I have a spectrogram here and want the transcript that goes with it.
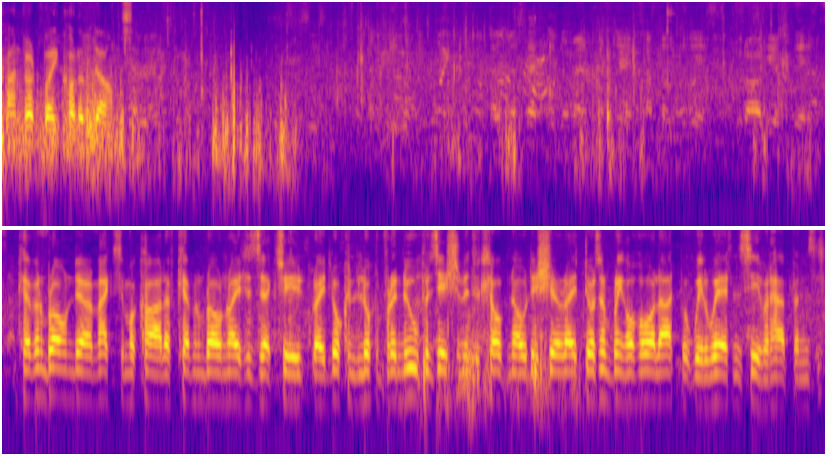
Convert by Colin Downs. Kevin Brown there, Maxim McAuliffe. Kevin Brown, right, is actually right looking looking for a new position in the club now this year. Right, doesn't bring a whole lot, but we'll wait and see what happens.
